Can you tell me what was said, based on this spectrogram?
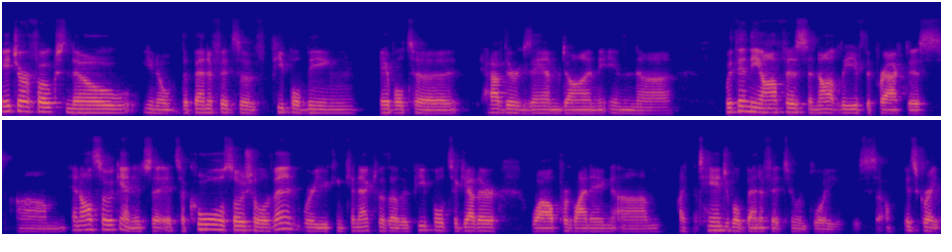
HR folks know you know the benefits of people being able to have their exam done in uh, within the office and not leave the practice. Um, and also, again, it's a it's a cool social event where you can connect with other people together while providing um, a tangible benefit to employees. So it's great.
